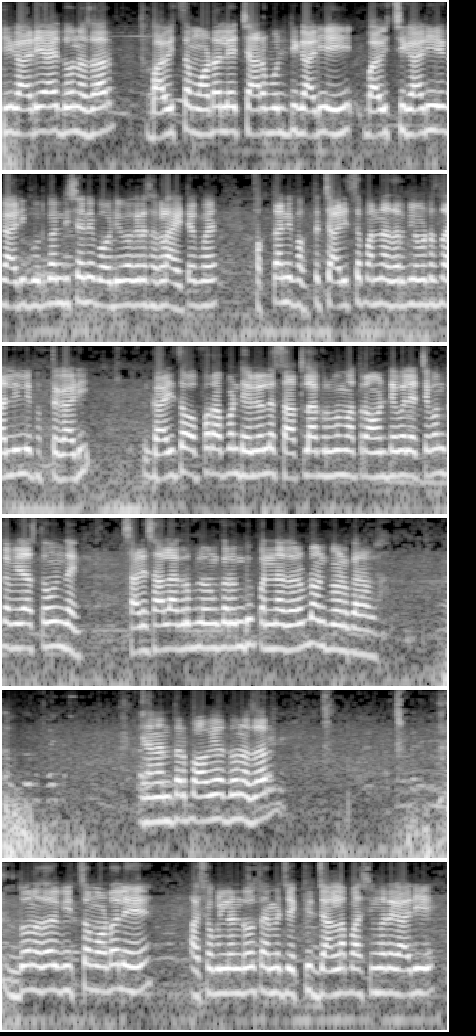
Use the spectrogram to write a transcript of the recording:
ही गाडी आहे दोन हजार बावीसचा मॉडेल आहे. चार बोल्टी गाडी आहे ही. बावीसची गाडी आहे. गाडी गुड कंडिशन आहे. बॉडी वगैरे सगळं हायटेक आहे फक्त आणि फक्त चाळीस ते पन्नास हजार किलोमीटर चाललेली आहे फक्त गाडी. गाडीचा ऑफर आपण ठेवलेलं सात लाख रुपये मात्र ऑन टेबल याचे पण कमी जास्त होऊन जाईल. साडेसहा लाख रुपये लोन करून देऊ. पन्नास हजार रुपये डाऊन पेमेंट करावं यानंतर पाहूया दोन हजार दोन हजार वीसचा मॉडेल आहे. अशोक लेंडोस एम एच एकवीस. जालना पासिंगमध्ये गाडी आहे.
